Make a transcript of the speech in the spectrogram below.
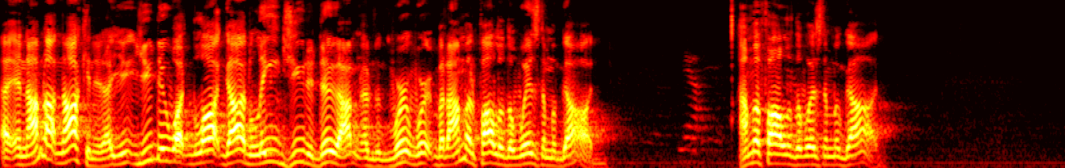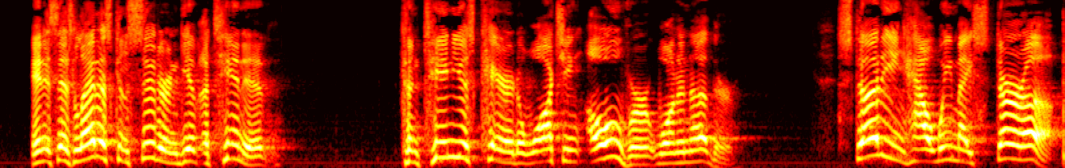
uh, and I'm not knocking it. You, you do what God leads you to do. I'm, uh, we're, we're, but I'm going to follow the wisdom of God. Yeah. I'm going to follow the wisdom of God. And it says, let us consider and give attentive, continuous care to watching over one another, studying how we may stir up,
